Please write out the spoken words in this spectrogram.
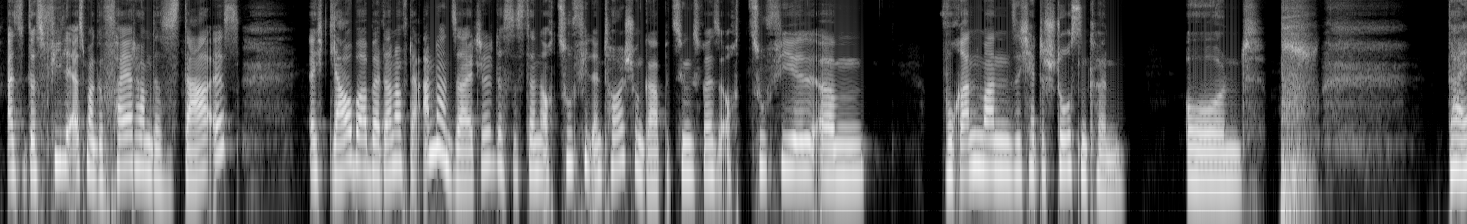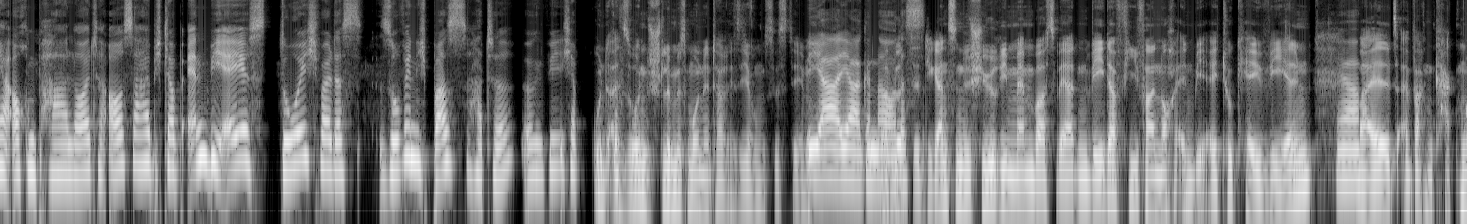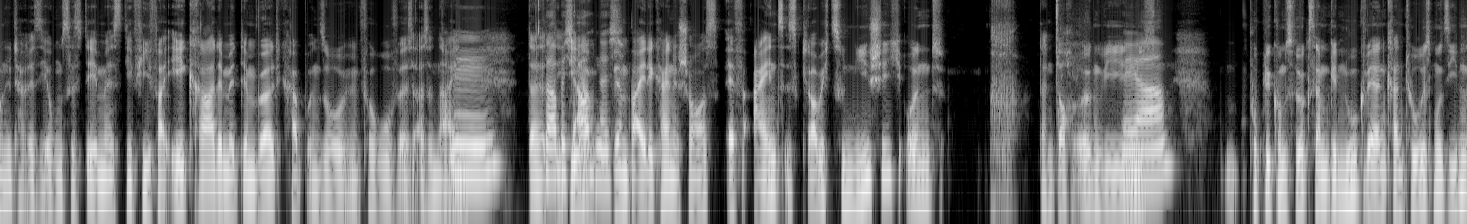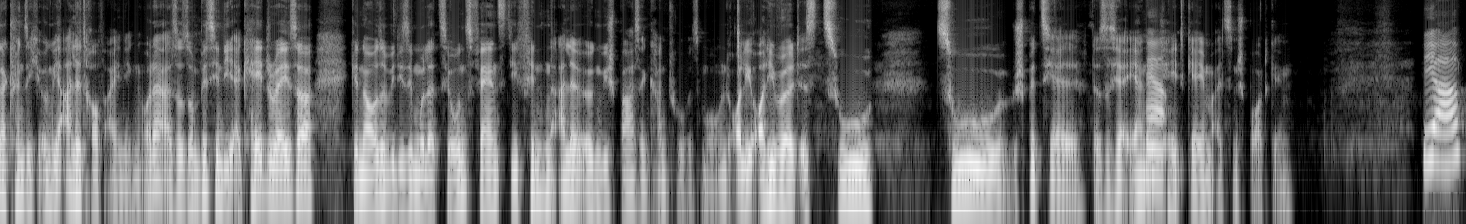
also dass viele erstmal gefeiert haben, dass es da ist. Ich glaube aber dann auf der anderen Seite, dass es dann auch zu viel Enttäuschung gab, beziehungsweise auch zu viel, ähm, woran man sich hätte stoßen können. Und da ja auch ein paar Leute außerhalb. Ich glaube, NBA ist durch, weil das so wenig Buzz hatte irgendwie. Ich habe Und also so ein schlimmes Monetarisierungssystem. ja, ja, genau. wird, Das, die ganzen Jury-Members werden weder FIFA noch NBA 2K wählen, ja. weil es einfach ein Kack-Monetarisierungssystem ist. Die FIFA eh gerade mit dem World Cup und so in Verruf ist. Also nein, Mhm. da, glaub die, ich auch haben, nicht. Wir haben beide keine Chance. F1 ist, glaube ich, zu nischig und pff, dann doch irgendwie Ja. nicht publikumswirksam genug, während Gran Turismo 7, da können sich irgendwie alle drauf einigen, oder? Also so ein bisschen die Arcade Racer, genauso wie die Simulationsfans, die finden alle irgendwie Spaß in Gran Turismo. Und Olli Olli World ist zu, zu speziell. Das ist ja eher ein Ja. Arcade-Game als ein Sportgame. Ja.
